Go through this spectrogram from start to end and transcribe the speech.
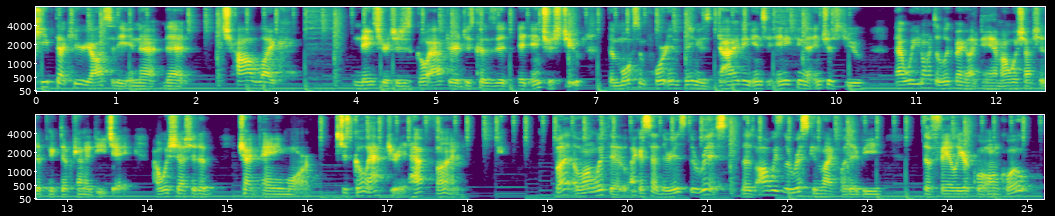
keep that curiosity and that that childlike nature to just go after it just because it, it interests you. The most important thing is diving into anything that interests you. That way you don't have to look back like, damn, I wish I should have picked up trying to DJ. I wish I should have tried painting more. Just go after it. Have fun. But along with it, like I said, there is the risk. There's always the risk in life, whether it be the failure, quote unquote,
